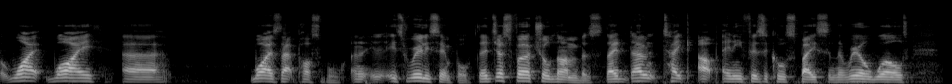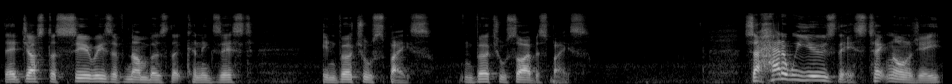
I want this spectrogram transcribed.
why, why, uh, why is that possible? And it's really simple. They're just virtual numbers. They don't take up any physical space in the real world. They're just a series of numbers that can exist in virtual space, in virtual cyberspace. So how do we use this technology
